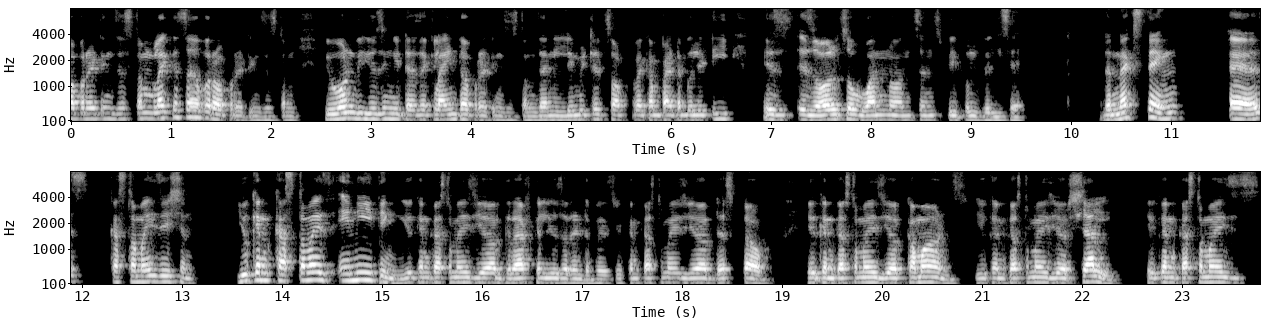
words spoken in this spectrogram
operating system like a server operating system. You won't be using it as a client operating system. Then limited software compatibility is is also one nonsense people will say. The next thing is customization. You can customize anything. You can customize your graphical user interface. You can customize your desktop. You can customize your commands. You can customize your shell. You can customize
